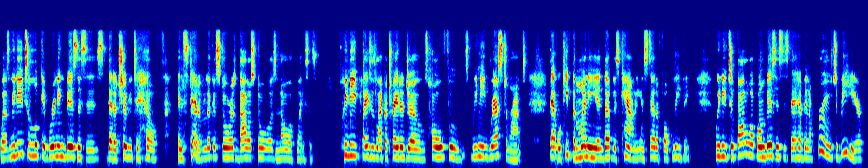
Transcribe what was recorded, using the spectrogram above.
was we need to look at bringing businesses that attribute to health instead of liquor stores, dollar stores, and oil places. We need places like a Trader Joe's, Whole Foods. We need restaurants that will keep the money in Douglas County instead of folk leaving. We need to follow up on businesses that have been approved to be here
